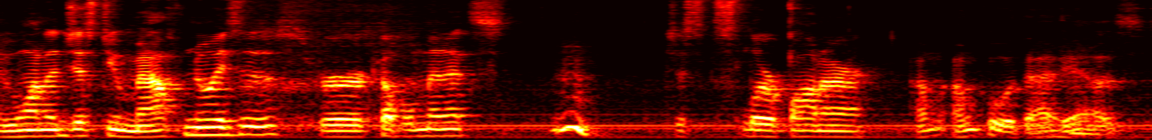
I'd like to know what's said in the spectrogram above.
we want to just do mouth noises for a couple minutes? Hmm. Just slurp on our. I'm, I'm cool with that. Mhm. Yes.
